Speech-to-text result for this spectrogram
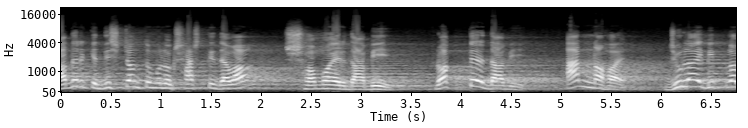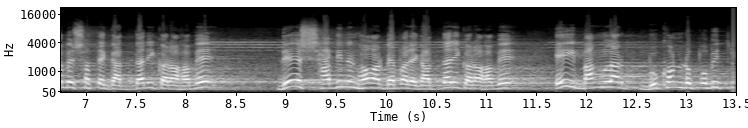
তাদেরকে দৃষ্টান্তমূলক শাস্তি দেওয়া সময়ের দাবি, রক্তের দাবি। আর না হয় জুলাই বিপ্লবের সাথে গাদ্দারি করা হবে, দেশ স্বাধীন হওয়ার ব্যাপারে গাদ্দারি করা হবে। এই বাংলার ভূখণ্ড পবিত্র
